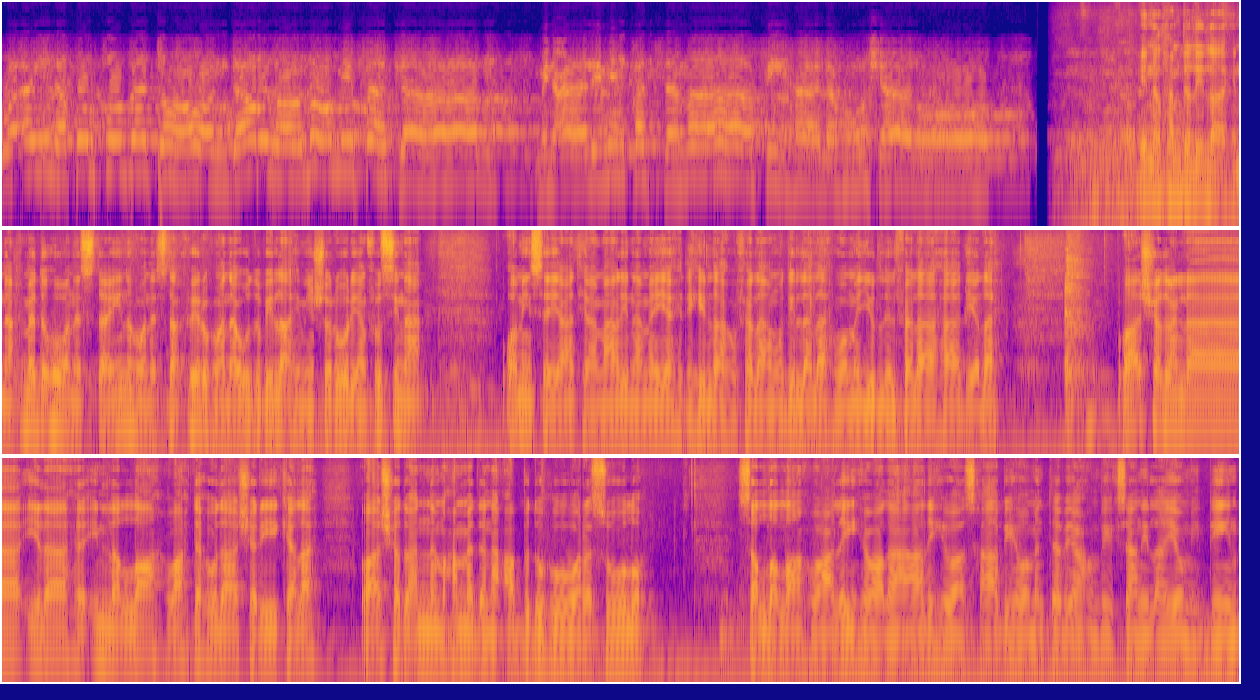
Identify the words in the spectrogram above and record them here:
وأين قرطبة دار العلوم فكم من عالم قد سما فيها له شان. إن الحمد لله نحمده ونستعينه ونستغفره ونعوذ بالله من شرور أنفسنا ومن سيئات أعمالنا. من يهده الله فلا مضل له ومن يضلل فلا هادي له. وأشهد أن لا إله إلا الله وحده لا شريك له. وأشهد أن محمدا عبده ورسوله صلى الله عليه وعلى آله وأصحابه ومن تبعهم بإحسان إلى يوم الدين.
